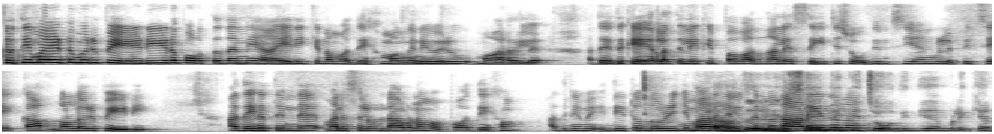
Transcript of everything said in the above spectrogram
കൃത്യമായിട്ടും ഒരു പേടിയുടെ പുറത്ത് തന്നെ ആയിരിക്കണം അദ്ദേഹം അങ്ങനെ ഒരു മാറൽ അതായത് കേരളത്തിലേക്ക് ഇപ്പോൾ വന്നാൽ എസ് ഐ ചോദ്യം ചെയ്യാൻ വിളിപ്പിച്ചേക്കാം എന്നുള്ളൊരു പേടി. അദ്ദേഹത്തിന്റെ മനസ്സിലുണ്ടാവണം. അപ്പോൾ അദ്ദേഹം അതിന് വേണ്ടിയിട്ടൊന്ന് ഒഴിഞ്ഞു മാറി നിൽക്കുന്നതാണ് എന്ന് ചോദ്യം ചെയ്യാൻ വിളിക്കാൻ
